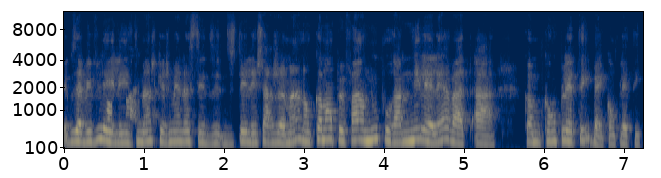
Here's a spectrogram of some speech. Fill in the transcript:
Vous avez vu les, images que je mets là, c'est du, téléchargement. Donc, comment on peut faire, nous, pour amener l'élève à, à, comme compléter, ben compléter,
